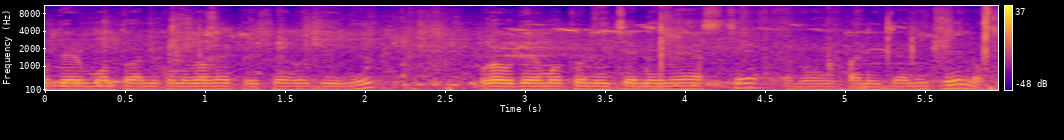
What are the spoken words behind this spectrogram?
ওদের মতো আমি কোনো ধরনের প্রেশারও দিইনি। ওরা ওদের মতো নিচে নেমে আসছে এবং পানি টানি খেয়ে নষ্ট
